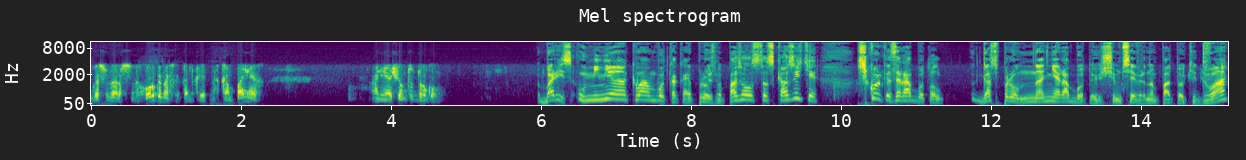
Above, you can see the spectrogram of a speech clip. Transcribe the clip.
государственных органах, о конкретных компаниях, а не о чем-то другом. Борис, у меня к вам вот какая просьба. Пожалуйста, скажите, сколько заработал «Газпром» на неработающем «Северном потоке-2»?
